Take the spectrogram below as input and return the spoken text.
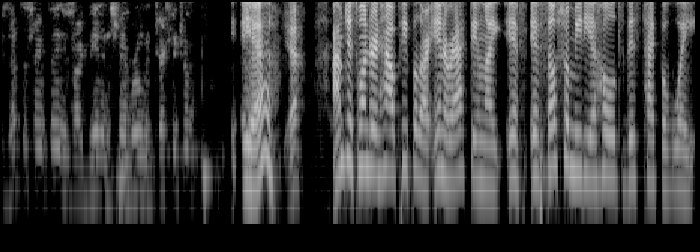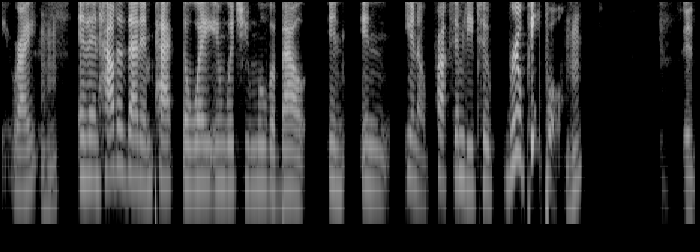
is that the same thing as like being in the same room and texting each other? Yeah. Yeah. I'm just wondering how people are interacting. Like if if social media holds this type of weight, right? Mhm. And then how does that impact the way in which you move about in in you know proximity to real people? It it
